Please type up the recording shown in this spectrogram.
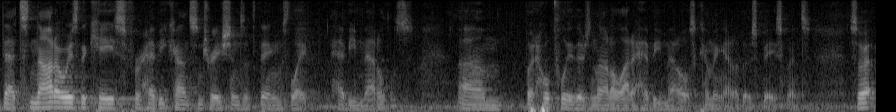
That's not always the case for heavy concentrations of things like heavy metals, um, but hopefully there's not a lot of heavy metals coming out of those basements. So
